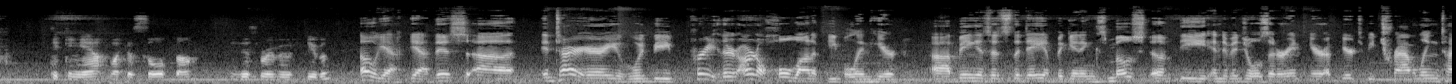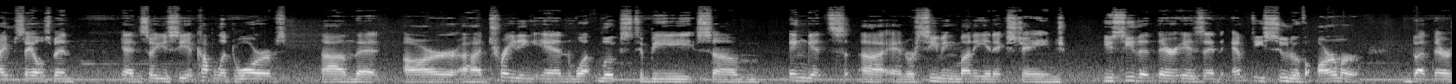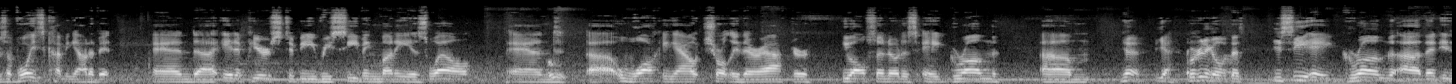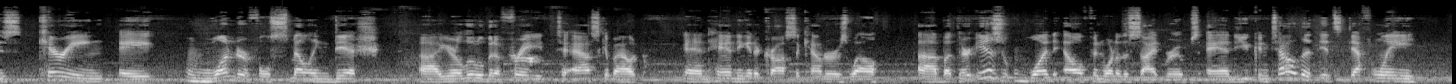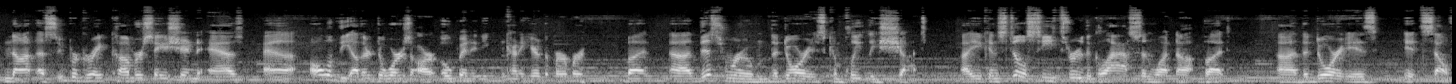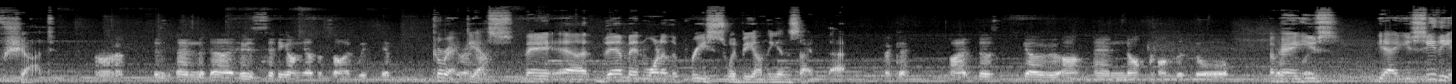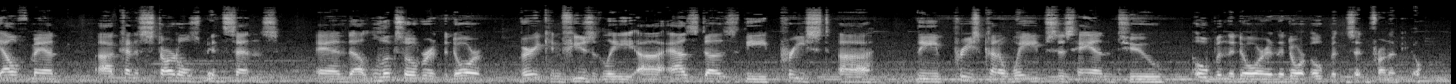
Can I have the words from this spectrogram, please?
sticking out like a sore thumb in this room of Cuban? Oh yeah, yeah. This uh, entire area would be pretty. There aren't a whole lot of people in here, uh, being as it's the day of beginnings. Most of the individuals that are in here appear to be traveling type salesmen, and so you see a couple of dwarves um, that are uh, trading in what looks to be some ingots uh, and receiving money in exchange. You see that there is an empty suit of armor, but there's a voice coming out of it, and uh, it appears to be receiving money as well and uh, walking out shortly thereafter. You also notice a grung. Um, yeah, yeah, we're gonna go with this. You see a grung uh, that is carrying a wonderful smelling dish. Uh, you're a little bit afraid to ask about, and handing it across the counter as well. Uh, but there is one elf in one of the side rooms, and you can tell that it's definitely not a super great conversation as uh, all of the other doors are open and you can kind of hear the murmur. But uh, this room, the door is completely shut. Uh, you can still see through the glass and whatnot, but uh, the door is itself shut. Alright. And, uh, who's sitting on the other side with him? Correct. Right. Yes, they, uh, them, and one of the priests would be on the inside of that. Okay. I just go up and knock on the door. Okay, you, s- yeah, you see the elf man uh, kind of startles mid sentence and uh, looks over at the door very confusedly, uh, as does the priest. Uh, the priest kind of waves his hand to open the door, and the door opens in front of you.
